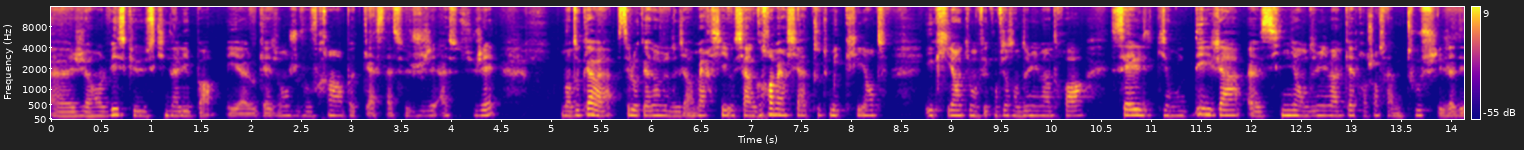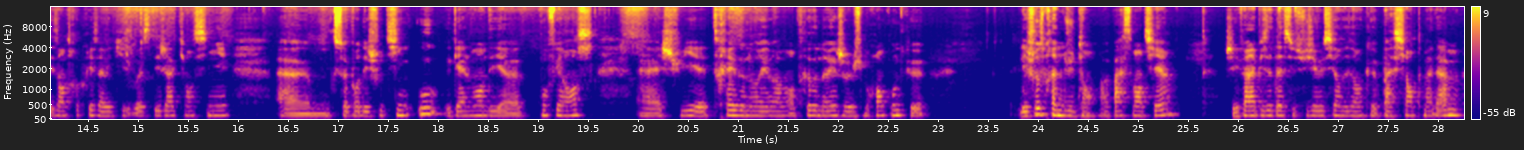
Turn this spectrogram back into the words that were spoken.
Euh, j'ai enlevé ce, que, ce qui n'allait pas, et à l'occasion, je vous ferai un podcast à ce sujet. À ce sujet. Mais en tout cas, voilà, c'est l'occasion de dire merci. Aussi un grand merci à toutes mes clientes et clients qui m'ont fait confiance en 2023. Celles qui ont déjà euh, signé en 2024, franchement, ça me touche. J'ai déjà des entreprises avec qui je bosse déjà qui ont signé, euh, que ce soit pour des shootings ou également des euh, conférences. je suis très honorée, vraiment très honorée. Je, me rends compte que les choses prennent du temps, on va pas se mentir. J'ai fait un épisode à ce sujet aussi en disant que patiente, madame.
